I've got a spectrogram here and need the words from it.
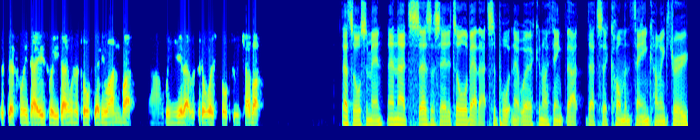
there's definitely days where you don't want to talk to anyone, but uh, we knew that we could always talk to each other. That's awesome, man. And that's, as I said, it's all about that support network. And I think that that's a common theme coming through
